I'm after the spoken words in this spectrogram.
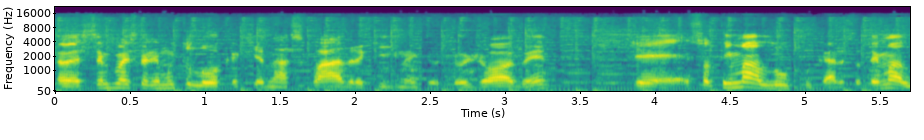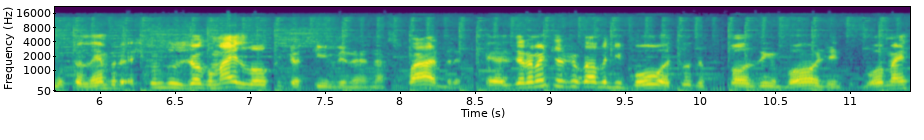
é sempre uma experiência muito louca aqui nas quadras aqui, né, que eu, que eu jogo, hein? É- só tem maluco, cara, só tem maluco. Eu lembro, acho que um dos jogos mais loucos que eu tive, né, nas quadras, é, geralmente eu jogava de boa, tudo, futebolzinho bom, gente boa, mas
